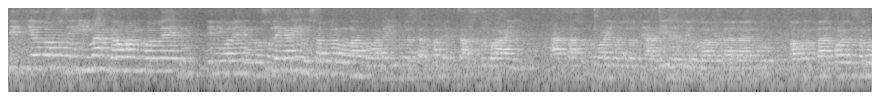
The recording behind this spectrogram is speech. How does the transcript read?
তৃতীয়তম যিনি ইমান গ্রহণ করলেন, তিনি হলেন রাসূল কারীম সাল্লাল্লাহু আলাইহি ওয়াসাল্লামের চাচাতো ভাই। আর চাচাতো ভাই হযরত আলী রাদিয়াল্লাহু তাআলা তখন তার বয়স হলো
